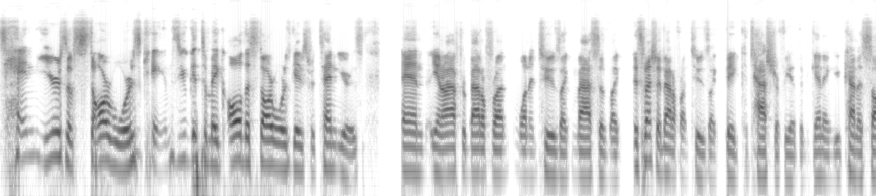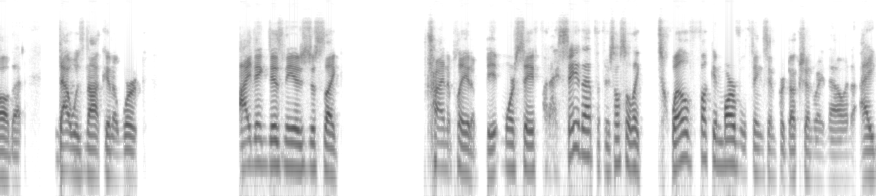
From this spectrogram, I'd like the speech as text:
ten years of Star Wars games. You get to make all the Star Wars games for ten years. And you know, after Battlefront one and two is like massive, like especially Battlefront two is like big catastrophe at the beginning. You kind of saw that that was not going to work. I think Disney is just like trying to play it a bit more safe. But I say that, but there's also like 12 fucking Marvel things in production right now. And I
